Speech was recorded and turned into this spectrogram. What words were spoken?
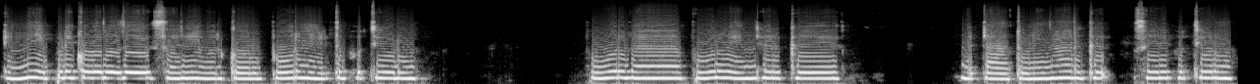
என்ன எப்படி குளிருது சரி அவருக்கு ஒரு போர்வை எடுத்து பொத்தி விடும் போர்வை போர்வை எங்க இருக்கு? துணிதான் இருக்கு. சரி பொத்தி விடுவோம்.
